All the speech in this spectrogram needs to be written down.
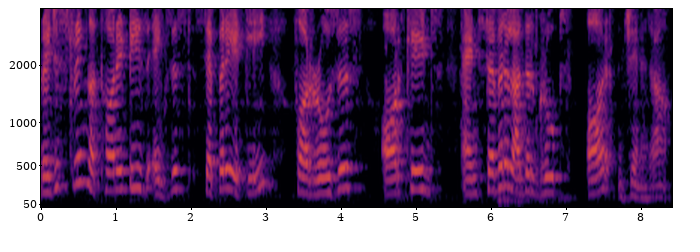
Registering authorities exist separately for roses, orchids and several other groups or genera.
